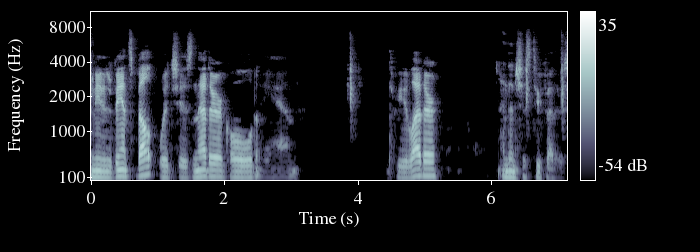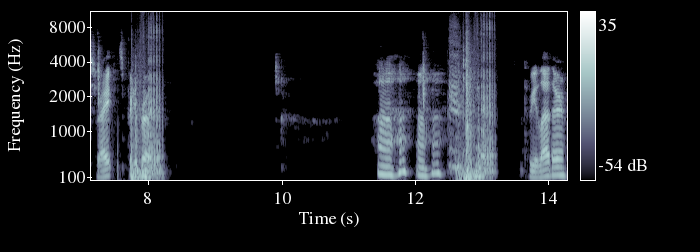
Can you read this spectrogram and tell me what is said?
We need an advanced belt, which is nether, gold, leather. And then it's just two feathers, right? It's pretty broken. Uh-huh, uh-huh. Three leather.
